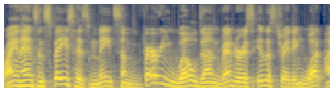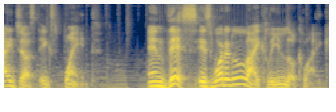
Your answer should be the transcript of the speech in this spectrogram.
Ryan Hansen Space has made some very well done renders illustrating what I just explained. And this is what it'll likely look like.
